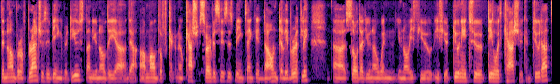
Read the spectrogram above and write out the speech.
the number of branches is being reduced, and you know the uh, the amount of you know, cash services is being taken down deliberately, uh, so that you know when you know if you if you do need to deal with cash, you can do that.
